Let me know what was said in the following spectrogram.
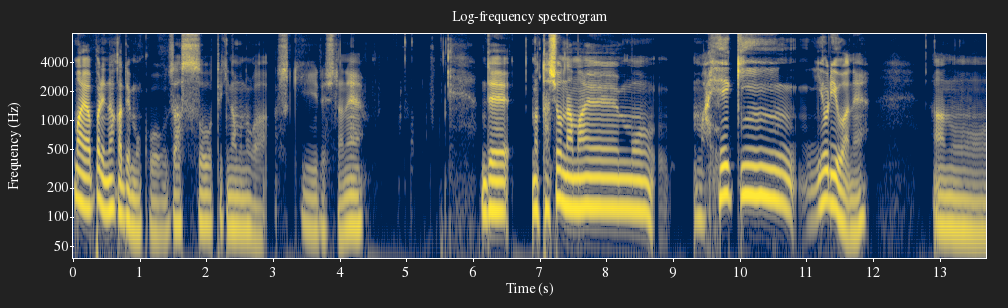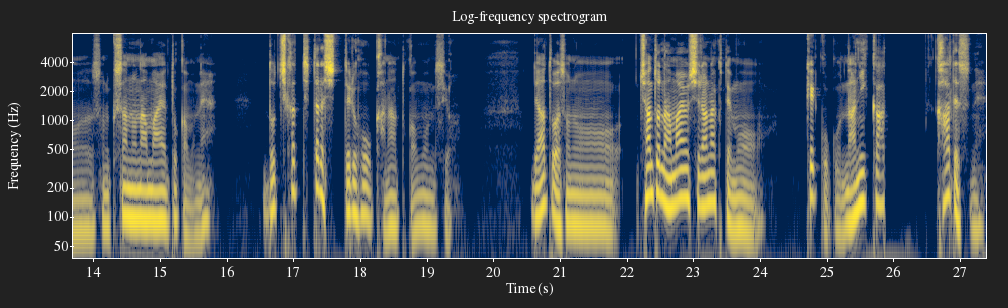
まあやっぱり中でもこう雑草的なものが好きでしたね。で、まあ多少名前も、まあ平均よりはね、あのその草の名前とかもね、どっちかって言ったら知ってる方かなとか思うんですよ。であとはそのちゃんと名前を知らなくても結構こう何かかですね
